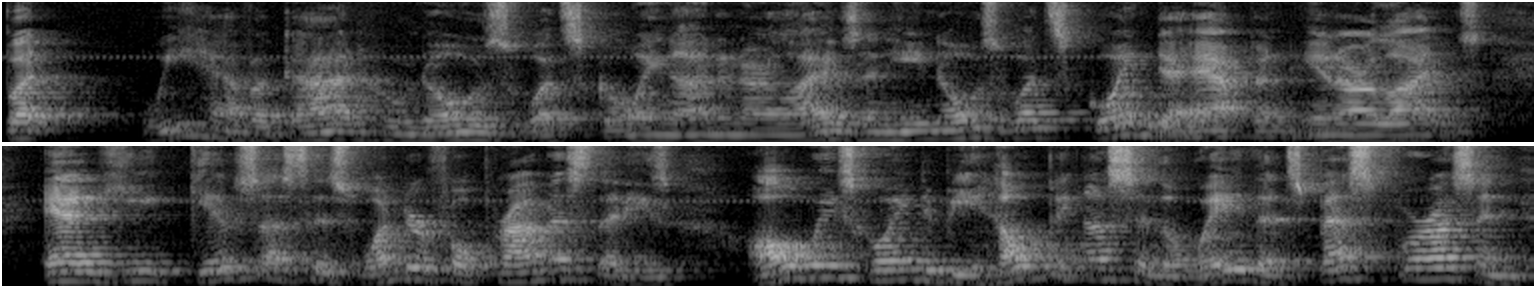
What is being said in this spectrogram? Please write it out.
But we have a God who knows what's going on in our lives and He knows what's going to happen in our lives. And He gives us this wonderful promise that He's always going to be helping us in the way that's best for us. And,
